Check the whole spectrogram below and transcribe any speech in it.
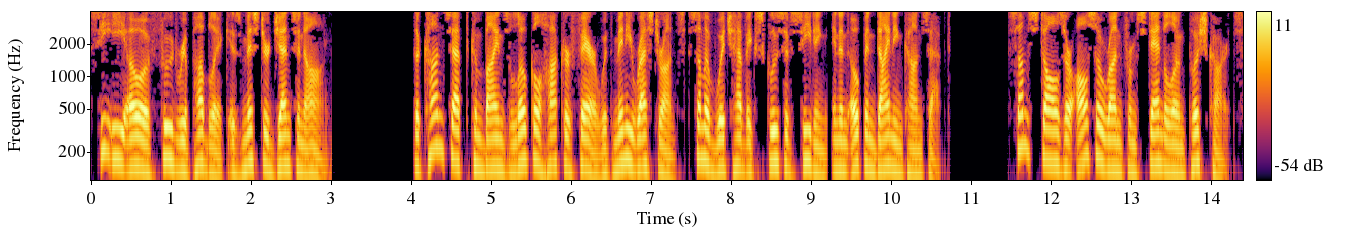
CEO of Food Republic is Mr. Jensen Ong. The concept combines local hawker fare with mini restaurants some of which have exclusive seating in an open dining concept. Some stalls are also run from standalone pushcarts.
